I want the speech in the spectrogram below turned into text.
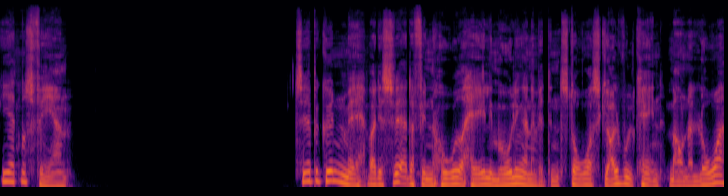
i atmosfæren. Til at begynde med var det svært at finde hoved og hale i målingerne ved den store skjoldvulkan Mauna Loa,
